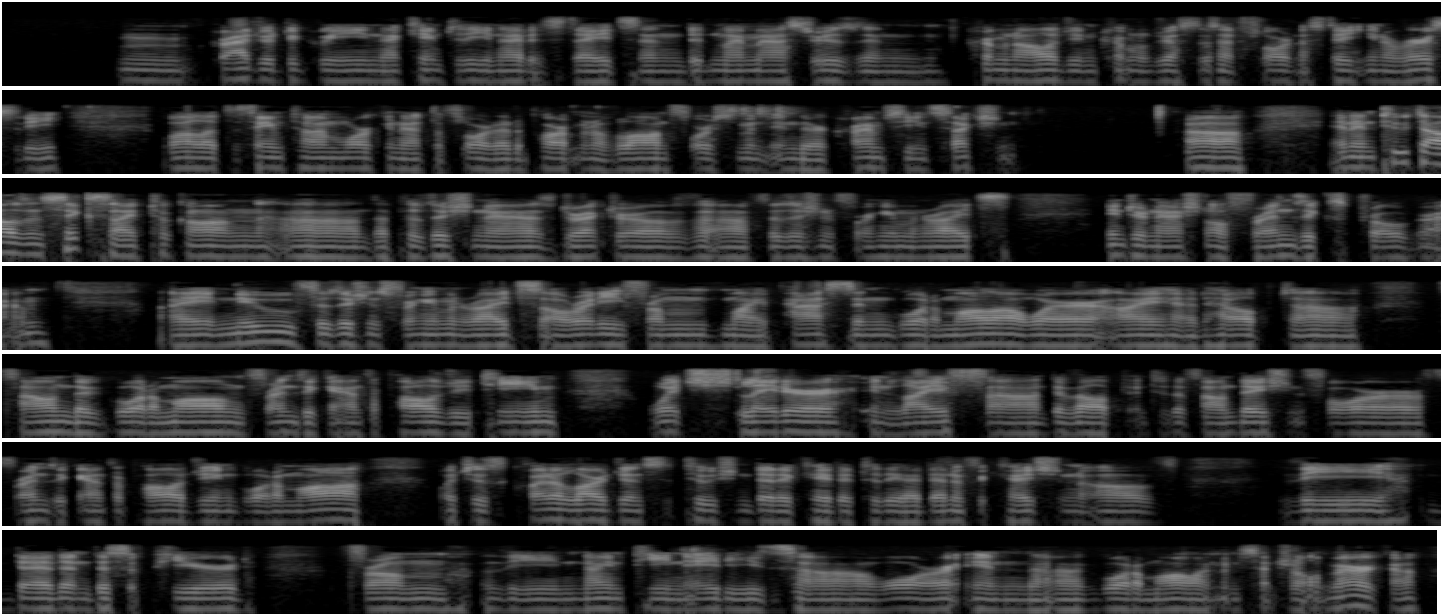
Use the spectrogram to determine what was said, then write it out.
um, graduate degree, and I came to the United States and did my master's in criminology and criminal justice at Florida State University, while at the same time working at the Florida Department of Law Enforcement in their crime scene section. Uh, and in 2006, I took on uh, the position as director of uh, Physicians for Human Rights International Forensics Program. I knew Physicians for Human Rights already from my past in Guatemala, where I had helped uh, found the Guatemalan forensic anthropology team, which later in life uh, developed into the Foundation for Forensic Anthropology in Guatemala, which is quite a large institution dedicated to the identification of the dead and disappeared from the 1980s uh, war in uh, Guatemala and in Central America.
